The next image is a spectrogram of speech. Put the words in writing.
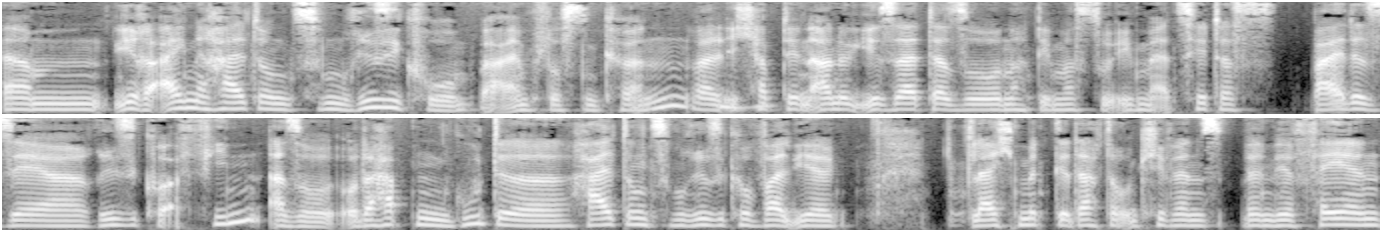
ähm, ihre eigene Haltung zum Risiko beeinflussen können, weil ich mhm. habe den Eindruck, ihr seid da so, nach dem, was du eben erzählt hast, beide sehr risikoaffin, also oder habt eine gute Haltung zum Risiko, weil ihr gleich mitgedacht habt, okay, wenn's, wenn wir failen,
